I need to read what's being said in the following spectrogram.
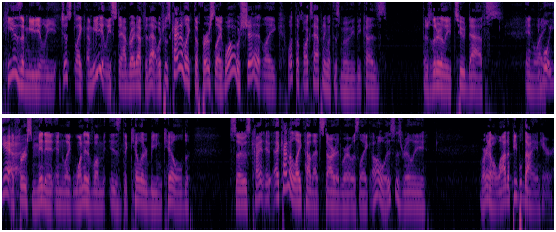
he is immediately, just like immediately stabbed right after that, which was kind of like the first, like, whoa, shit, like, what the fuck's happening with this movie? Because there's literally two deaths in like Well, yeah. the first minute, and like one of them is the killer being killed. So it was kind. Of, I kind of liked how that started, where it was like, oh, this is really. We're gonna have a lot of people dying here.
